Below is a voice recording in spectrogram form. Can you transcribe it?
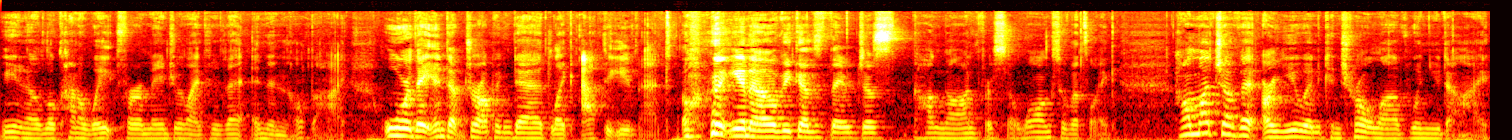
you know they'll kind of wait for a major life event and then they'll die. Or they end up dropping dead like at the event you know because they've just hung on for so long. So it's like how much of it are you in control of when you die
